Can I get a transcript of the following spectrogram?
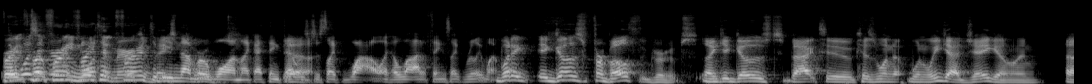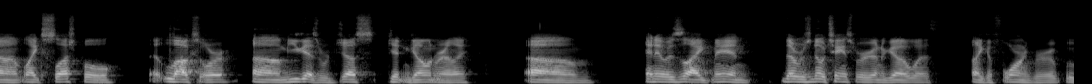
for, wasn't for, for, for, it to, for it to be number pools. one, like I think that was just like wow, like a lot of things like really went. But it, it goes for both groups. Like it goes back to because when when we got Jay going, um, like slush pool at Luxor, um, you guys were just getting going really, um, and it was like man, there was no chance we were going to go with like a foreign group. We,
